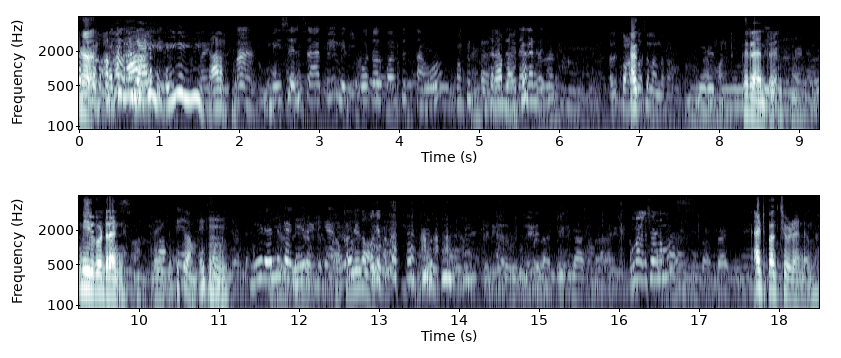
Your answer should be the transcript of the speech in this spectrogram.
ఆ. రండి రండి. మీరు కూడా రండి. అటుపక్క చూడండి అమ్మా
